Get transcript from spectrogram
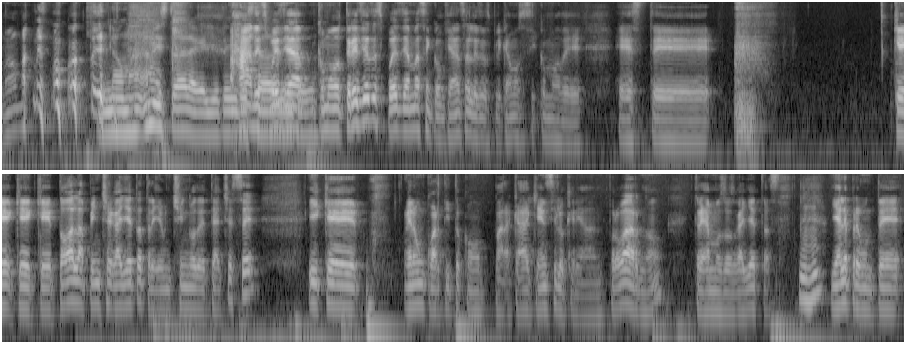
no mames, no mames". No mames, toda la galleta. Ajá, después ya, todo. como tres días después, ya más en confianza, les explicamos así como de, este, que, que, que toda la pinche galleta traía un chingo de THC y que era un cuartito como para cada quien si lo querían probar, ¿no? Traíamos dos galletas. Ujú. Ya le pregunté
